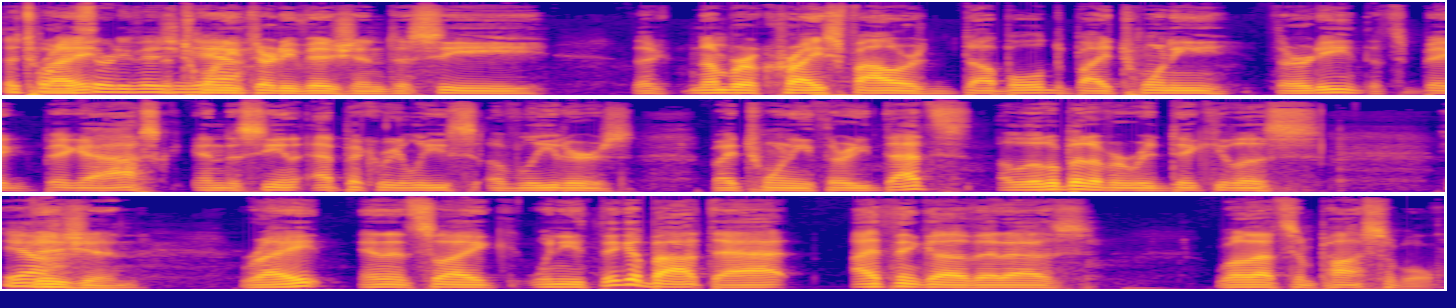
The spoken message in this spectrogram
The 2030 right? vision. The 2030 yeah. vision to see the number of Christ followers doubled by 2030. That's a big, big ask. And to see an epic release of leaders by 2030. That's a little bit of a ridiculous yeah. vision, right? And it's like when you think about that, I think of it as, well, that's impossible.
